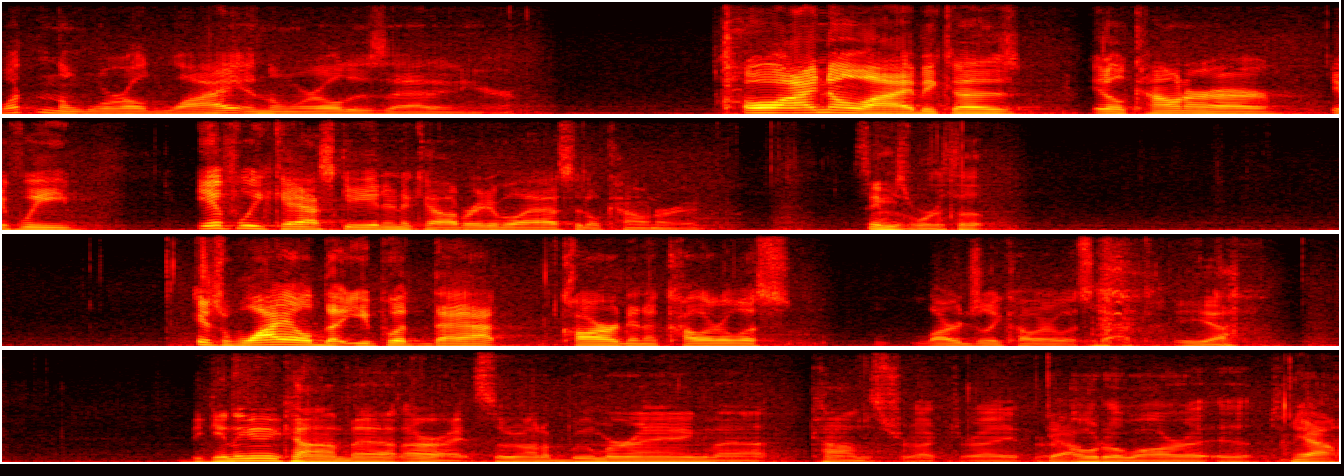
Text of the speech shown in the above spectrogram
What in the world? Why in the world is that in here? Oh, I know why. Because it'll counter our if we if we cascade into calibrated blast, it'll counter it. Seems worth it. It's wild that you put that card in a colorless, largely colorless deck. Yeah. Beginning of combat. All right, so we want to boomerang that construct, right? Or Yeah. Otawara it. yeah.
